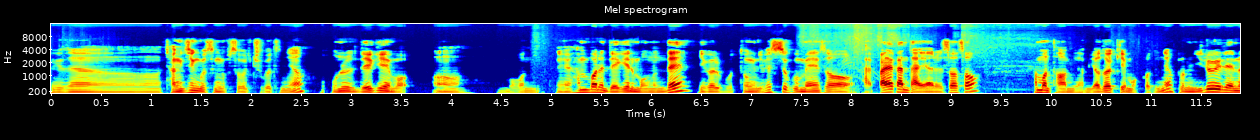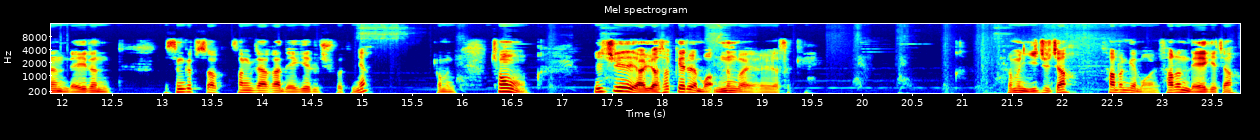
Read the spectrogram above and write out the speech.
여기서 장진구 승급석을 주거든요. 오늘 4개 뭐, 어, 먹었, 네, 한 번에 4개를 먹는데 이걸 보통 횟수 구매해서 다, 빨간 다이아를 써서 한 번 더 합니다. 8개 먹거든요. 그럼 일요일에는 내일은 승급석 상자가 4개를 주거든요. 그러면 총 일주일에 16개를 먹는 거예요. 16개. 그러면 2주죠? 30개 먹어요. 34개죠.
